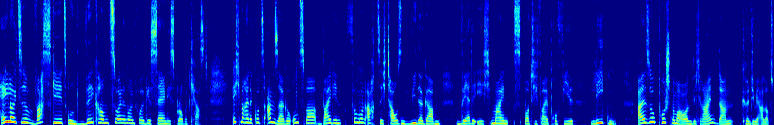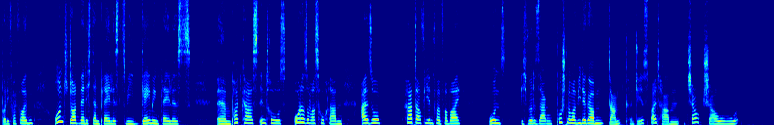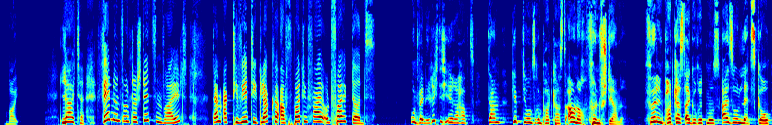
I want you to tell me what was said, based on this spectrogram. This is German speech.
Hey Leute, was geht und willkommen zu einer neuen Folge Sandy's Bro Podcast. Ich mache eine kurze Ansage und zwar bei den 85.000 Wiedergaben werde ich mein Spotify-Profil leaken. Also pusht nochmal ordentlich rein, dann könnt ihr mir alle auf Spotify folgen und dort werde ich dann Playlists wie Gaming-Playlists, ähm, Podcast-Intros oder sowas hochladen. Also hört da auf jeden Fall vorbei und ich würde sagen, pusht nochmal Wiedergaben, dann könnt ihr es bald haben. Ciao, ciao. Bye. Leute, wenn ihr uns unterstützen wollt, dann aktiviert die Glocke auf Spotify und folgt uns. Und wenn ihr richtig Ehre habt, dann gebt ihr unserem Podcast auch noch 5 Sterne. Für den Podcast-Algorithmus, also let's go.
